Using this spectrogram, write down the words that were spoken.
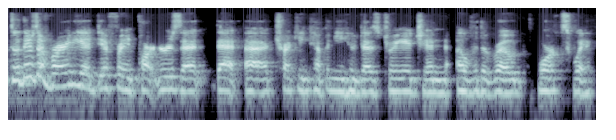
So there's a variety of different partners that that uh, trucking company who does drayage and over the road works with.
